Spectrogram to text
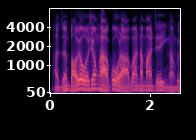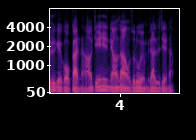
啊，只能保佑我信用卡过了，不然他妈这些银行都去给狗干了。好，今天先聊到这，我是陆伟，我们下次见了。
